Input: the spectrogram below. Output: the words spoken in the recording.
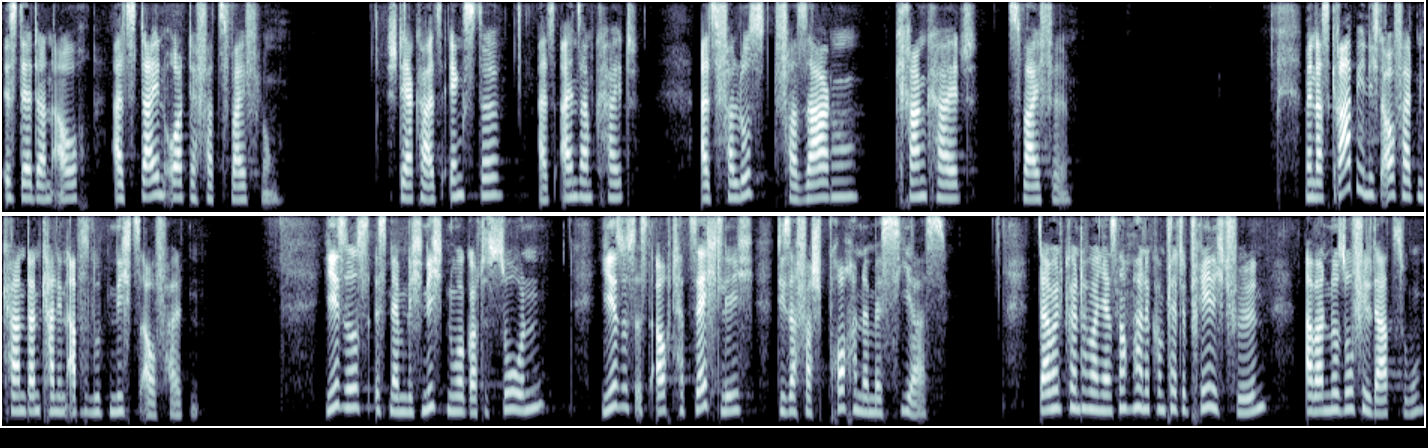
ist er dann auch als dein Ort der Verzweiflung? Stärker als Ängste, als Einsamkeit, als Verlust, Versagen, Krankheit, Zweifel. Wenn das Grab ihn nicht aufhalten kann, dann kann ihn absolut nichts aufhalten. Jesus ist nämlich nicht nur Gottes Sohn, Jesus ist auch tatsächlich dieser versprochene Messias. Damit könnte man jetzt nochmal eine komplette Predigt füllen, aber nur so viel dazu.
